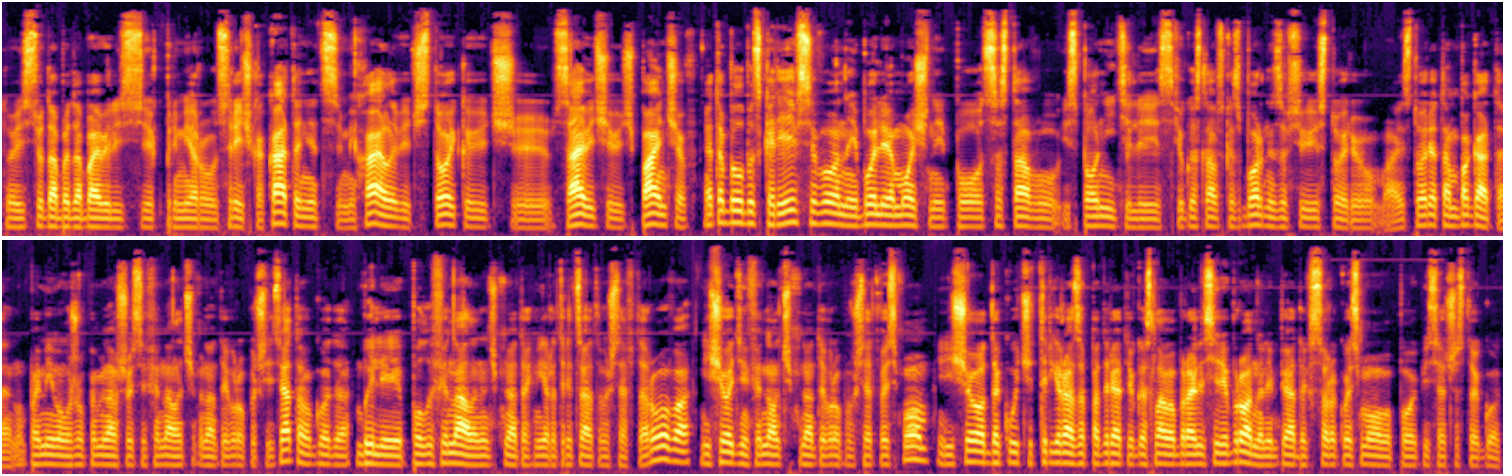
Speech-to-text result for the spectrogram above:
то есть сюда бы добавились, к примеру, Сречка Катанец, Михайлович, Стойкович, э, Савичевич, Панчев. Это был бы, скорее всего, наиболее мощный по составу исполнителей с югославской сборной за всю историю. А история там богатая. Ну, помимо уже упоминавшегося финала чемпионата Европы 60-го года, были полуфиналы на чемпионатах мира 30-го и 62-го, еще один финал чемпионата Европы в 68-м, еще до кучи три раза подряд югославы брали серебро на Олимпиадах с 48 по 56 год год.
